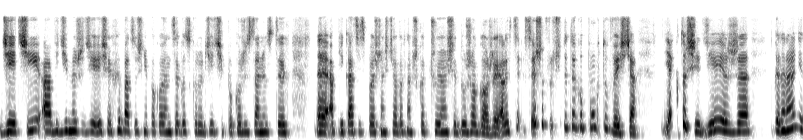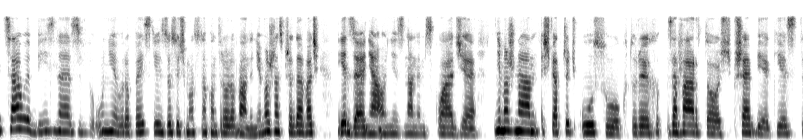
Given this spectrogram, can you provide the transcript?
dzieci, a widzimy, że dzieje się chyba coś niepokojącego, skoro dzieci po korzystaniu z tych e, aplikacji społecznościowych na przykład czują się dużo gorzej. Ale chcę, chcę jeszcze wrócić do tego punktu wyjścia. Jak to się dzieje, że Generalnie cały biznes w Unii Europejskiej jest dosyć mocno kontrolowany. Nie można sprzedawać jedzenia o nieznanym składzie, nie można świadczyć usług, których zawartość, przebieg jest,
